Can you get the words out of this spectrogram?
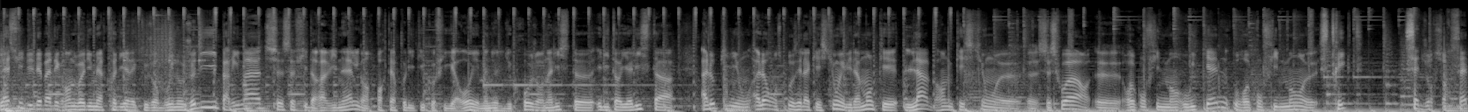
La suite du débat des grandes voix du mercredi avec toujours Bruno Jeudi, Paris Match, Sophie Dravinel, grand reporter politique au Figaro, et Emmanuel Ducrot, journaliste euh, éditorialiste à, l'opinion. Alors on se posait la question évidemment qui est la grande question euh, euh, ce soir, reconfinement week-end ou reconfinement strict, 7 jours sur 7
